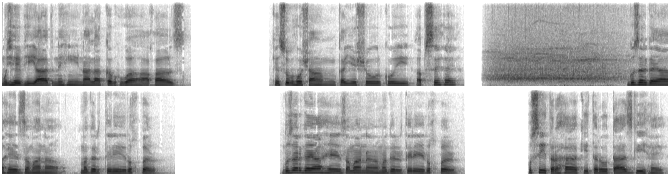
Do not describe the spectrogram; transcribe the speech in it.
मुझे भी याद नहीं नाला कब हुआ आगाज़। कि सुबह शाम का ये शोर कोई अब से है? गुजर गया है जमाना, मगर तेरे रुख पर। गुजर गया है जमाना, मगर तेरे रुख पर। उसी तरह की तरो ताजगी है,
